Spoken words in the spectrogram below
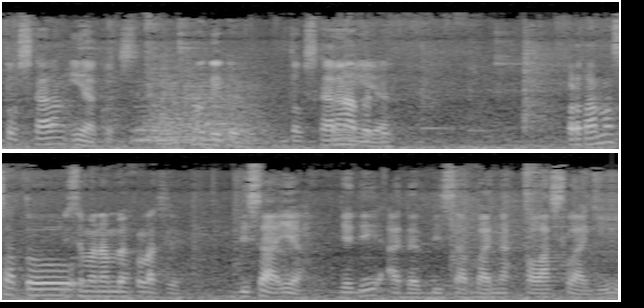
untuk sekarang iya coach. Oh gitu? Untuk sekarang Kenapa iya. tuh? pertama satu bisa menambah kelas ya? bisa iya. Jadi ada bisa banyak kelas lagi.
